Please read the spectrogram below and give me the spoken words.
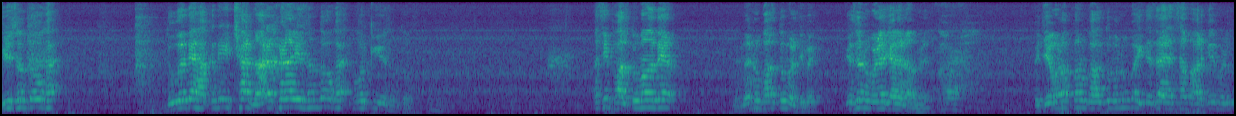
ਇਹ ਸੰਤੋਖ ਹੈ। ਦੂਏ ਦੇ ਹੱਕ ਦੀ ਇੱਛਾ ਨਾ ਰੱਖਣਾ ਇਹ ਸੰਤੋਖ ਹੈ। ਹੋਰ ਕੀ ਹੈ ਸੰਤੋਖ? ਅਸੀਂ ਫालतू ਮੰਗਦੇ ਆ ਮੈਨੂੰ ਫालतू ਮਿਲ ਜਵੇ ਕਿਸੇ ਨੂੰ ਮਿਲੇ ਚਾਹੇ ਨਾ ਮਿਲੇ। ਤੇ ਜੇ ਹੁਣ ਆਪਾਂ ਨੂੰ ਫालतू ਮਿਲੂ ਭਾਈ ਤੇ ਐਸਾ ਮਾਰ ਕੇ ਮਿਲੂ।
